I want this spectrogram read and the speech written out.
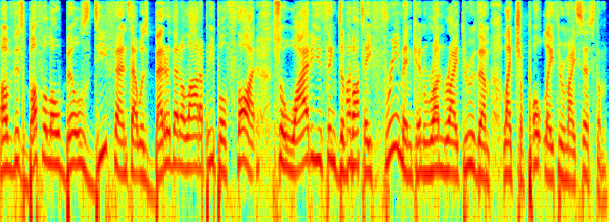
of this Buffalo Bills defense that was better than a lot of people thought. So why do you think Devonta Freeman can run right through them like Chipotle through my system?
